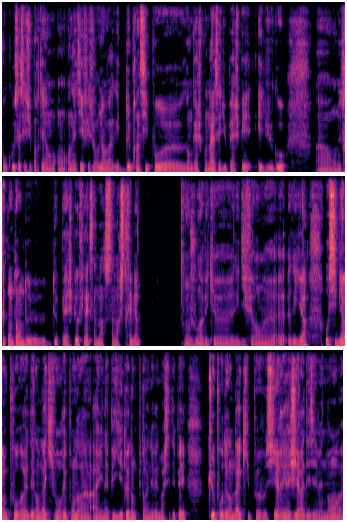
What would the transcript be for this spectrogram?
beaucoup ça c'est supporté en, en, natif, et aujourd'hui on va les deux principaux langages qu'on a, c'est du PHP et du Go. on est très content de, de PHP, au final ça marche, ça marche très bien en jouant avec euh, les différents euh, euh aussi bien pour euh, des lambdas qui vont répondre à, à, une API gateway, donc plutôt un événement HTTP, que pour des lambdas qui peuvent aussi réagir à des événements,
